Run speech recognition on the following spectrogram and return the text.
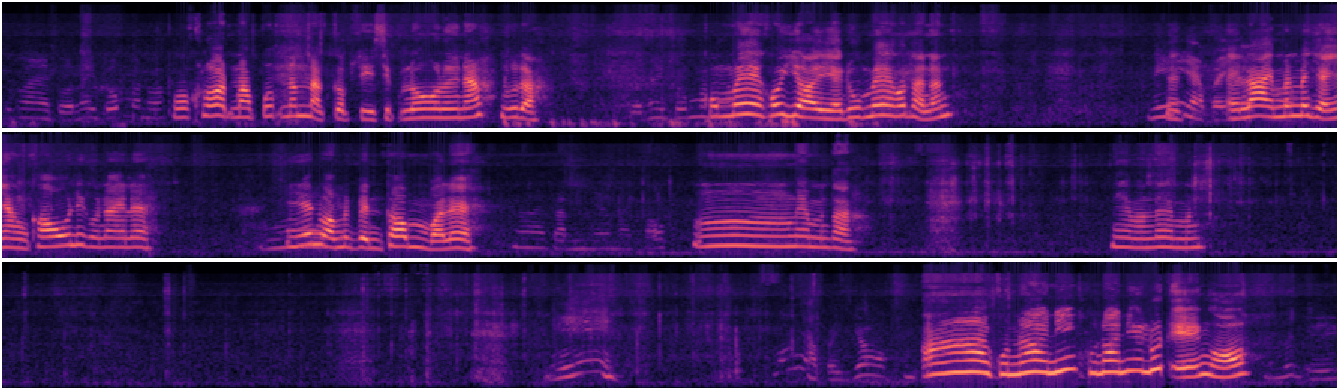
ทุกงานตัวในจุ๊บมันวะพอคลอดมาปุ๊บน้ำหนักเกือบสี่สิบโลเลยนะดูด่ะตัวในจุ๊บมันเขาแม่เขาใหญ่อะดูแม่เขาแต่นั้น นี่อย่าไปไอ้ไล่มันไม่ใช่อย่างเขานี่คุณนายเลยที่เย็นว่ามันเป็นทอมวะเลยกันยังไงเขาอืมเนี่ยมันตา เนี่ยมันเลยมัน นี่มึงอย่าไปยกอ่าคุณนายนี่คุณนายนี่รุดเองเหรอมันไม่เอง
